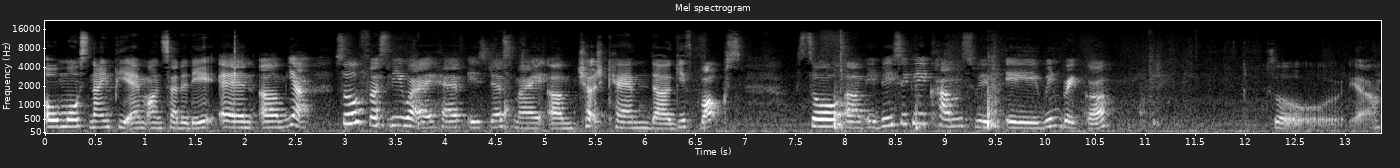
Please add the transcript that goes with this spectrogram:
almost 9pm on Saturday. And um, yeah, so firstly what I have is just my um, church camp, the gift box. So um, it basically comes with a windbreaker. So yeah.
